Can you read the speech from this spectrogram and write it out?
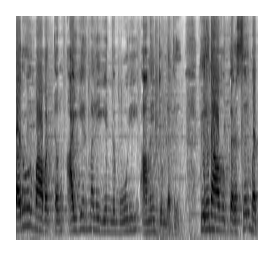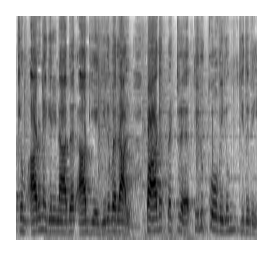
கரூர் மாவட்டம் ஐயர்மலை என்னும் ஊரில் அமைந்துள்ளது. திருநாவுக்கரசர் மற்றும் அருணகிரிநாதர் ஆகிய இருவரால் பாடப்பெற்ற திருக்கோவிலும் இதுவே.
